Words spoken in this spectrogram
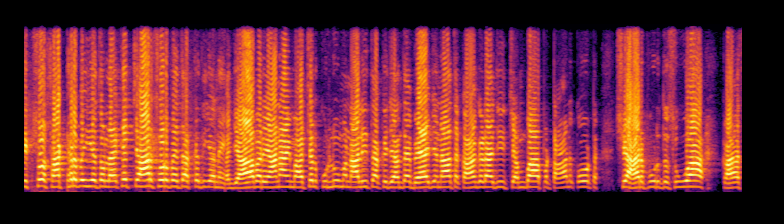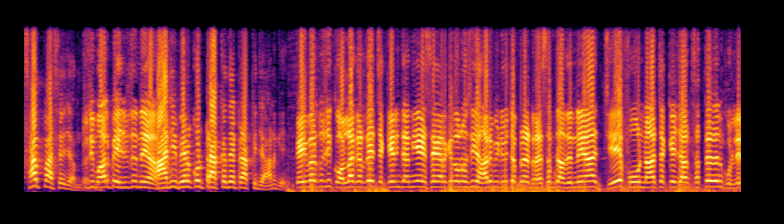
160 ਰੁਪਏ ਤੋਂ ਲੈ ਕੇ 400 ਰੁਪਏ ਤੱਕ ਦੀਆਂ ਨੇ। ਪੰਜਾਬ ਹਰਿਆਣਾ ਹਿਮਾਚਲ ਕੁੱਲੂ ਮਨਾਲੀ ਤੱਕ ਜਾਂਦਾ। ਬੈਜਨਾਥ ਕਾਂਗੜਾ ਜੀ ਚੰਬਾ ਪਠਾਨਕੋਟ ਹੁਸ਼ਿਆਰਪੁਰ ਦਸੂਆ ਕਾ- ਸਭ ਪਾਸੇ ਜਾਂਦਾ ਤੁਸੀਂ ਮਾਲ ਭੇਜ ਵੀ ਦਿੰਦੇ ਆ। ਹਾਂਜੀ ਬਿਲਕੁਲ ਟਰੱਕ ਦੇ ਟਰੱਕ ਜਾਣਗੇ। ਕਈ ਵਾਰ ਤੁਸੀਂ ਕਾਲਾਂ ਕਰਦੇ ਚੱਕੇ ਨਹੀਂ ਜਾਂਦੀਆਂ ਇਸੇ ਕਰਕੇ ਤੁਹਾਨੂੰ ਅਸੀਂ ਹਰ ਵੀਡੀਓ 'ਚ ਆਪਣਾ ਐਡਰੈਸ ਸਮਝਾ ਦਿੰਦੇ ਆ। ਜੇ ਫੋਨ ਨਾ ਚੱਕੇ ਜਾਣ ਸੱਤੇ ਦਿਨ ਖੁੱਲੇ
